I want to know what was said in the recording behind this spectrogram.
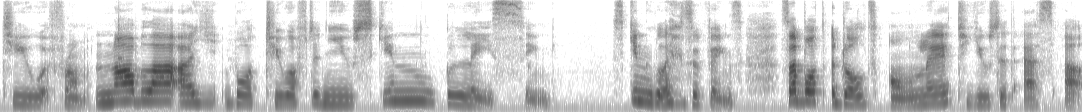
two from Nabla. I bought two of the new skin glazing skin glazer things. So I bought adults only to use it as a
